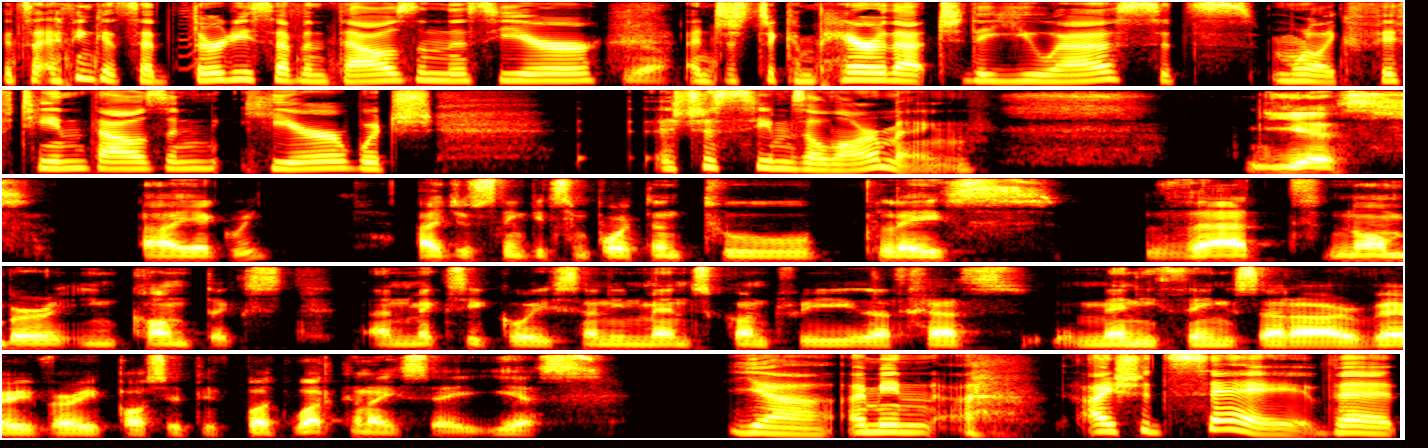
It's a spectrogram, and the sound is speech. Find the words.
it's I think it said 37,000 this year yeah. and just to compare that to the US, it's more like 15,000 here, which it just seems alarming. Yes, I agree. I just think it's important to place that number in context. And Mexico is an immense country that has many things that are very, very positive. But what can I say? Yes. Yeah. I mean, I should say that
